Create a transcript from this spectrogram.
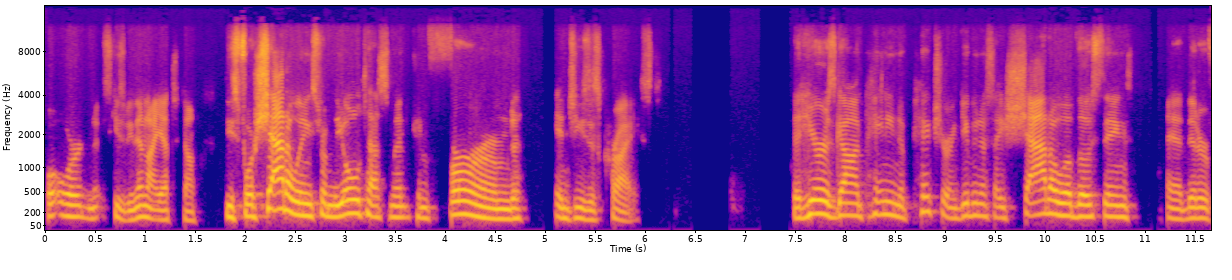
or, or excuse me, they're not yet to come. These foreshadowings from the Old Testament confirmed in Jesus Christ. That here is God painting a picture and giving us a shadow of those things uh, that are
